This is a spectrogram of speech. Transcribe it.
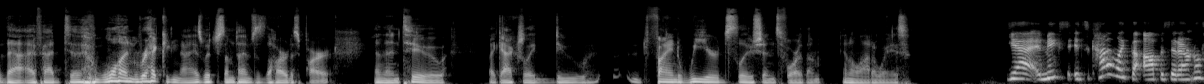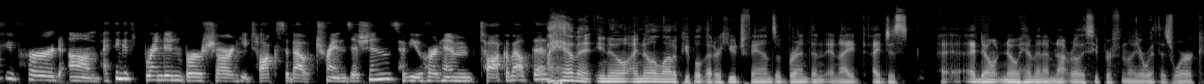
that I've had to one recognize, which sometimes is the hardest part, and then two, like actually do find weird solutions for them in a lot of ways. Yeah, it makes it's kind of like the opposite. I don't know if you've heard. Um, I think it's Brendon Burchard. He talks about transitions. Have you heard him talk about this? I haven't. You know, I know a lot of people that are huge fans of Brendan, and I, I just, I don't know him, and I'm not really super familiar with his work.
